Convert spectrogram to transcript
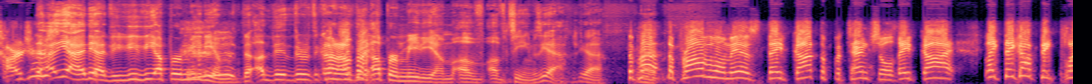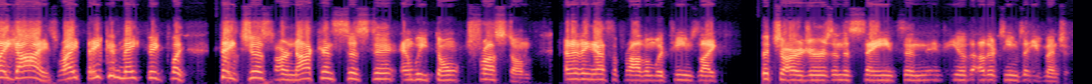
Chargers? Yeah, yeah, the, the upper medium, the, uh, the they're the, kind of like the upper medium of of teams. Yeah, yeah. The pro- right. the problem is they've got the potential. They've got like they got big play guys, right? They can make big play. They just are not consistent, and we don't trust them. And I think that's the problem with teams like the Chargers and the Saints, and you know the other teams that you've mentioned.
